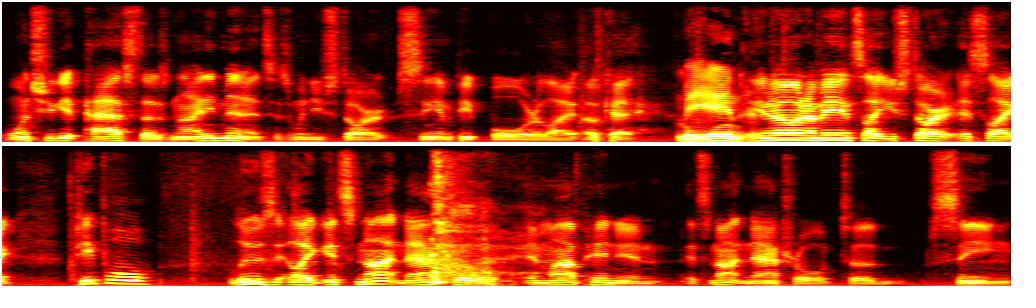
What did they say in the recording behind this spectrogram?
Once you get past those 90 minutes is when you start seeing people are like, okay, meander. you know what I mean? It's like you start. It's like people lose. it. Like it's not natural, in my opinion. It's not natural to sing.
